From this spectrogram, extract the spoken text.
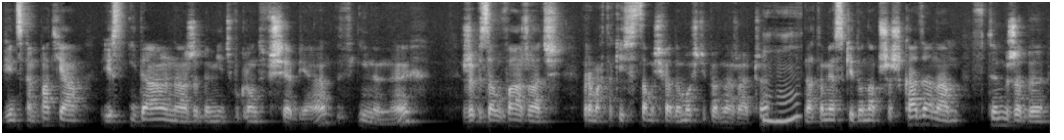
Więc empatia jest idealna, żeby mieć wgląd w siebie, w innych, żeby zauważać w ramach takiej samoświadomości pewne rzeczy. Mhm. Natomiast kiedy ona przeszkadza nam w tym, żeby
